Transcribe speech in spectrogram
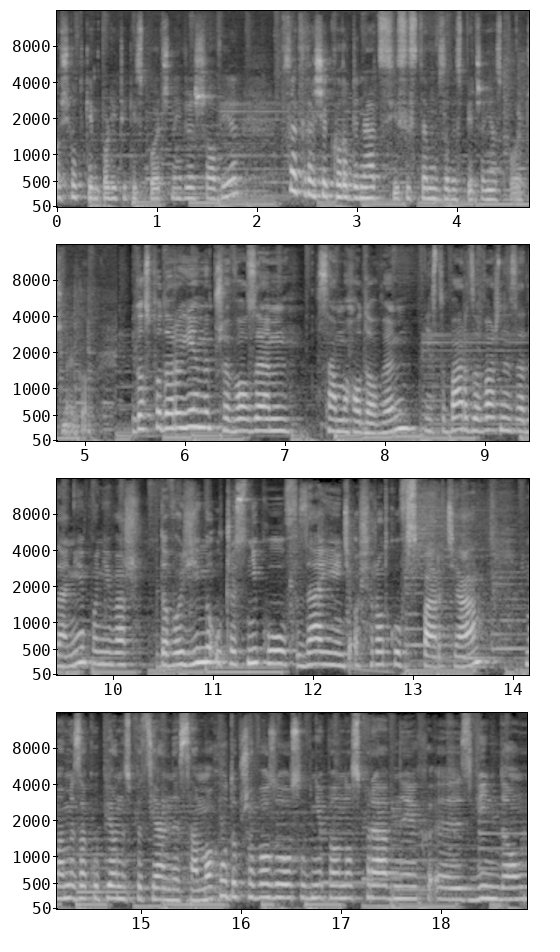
ośrodkiem polityki społecznej w Rzeszowie w zakresie koordynacji systemów zabezpieczenia społecznego. Gospodarujemy przewozem samochodowym. Jest to bardzo ważne zadanie, ponieważ dowozimy uczestników zajęć ośrodków wsparcia. Mamy zakupiony specjalny samochód do przewozu osób niepełnosprawnych y, z windą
